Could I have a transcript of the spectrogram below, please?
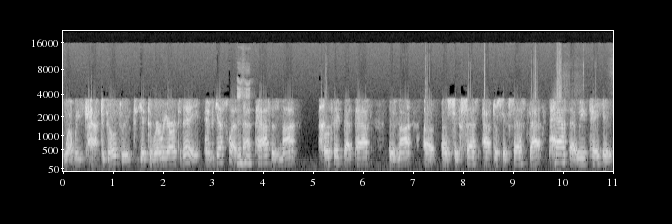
what we have to go through to get to where we are today. And guess what? Mm-hmm. That path is not perfect. That path is not a, a success after success. That path that we've taken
